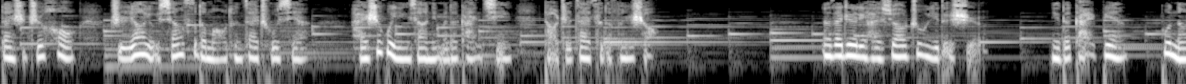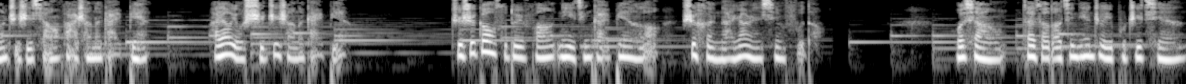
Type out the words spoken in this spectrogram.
但是之后只要有相似的矛盾再出现，还是会影响你们的感情，导致再次的分手。那在这里还需要注意的是，你的改变。不能只是想法上的改变，还要有实质上的改变。只是告诉对方你已经改变了，是很难让人信服的。我想在走到今天这一步之前，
